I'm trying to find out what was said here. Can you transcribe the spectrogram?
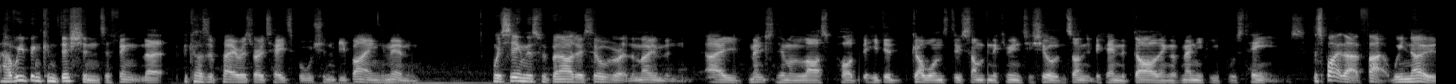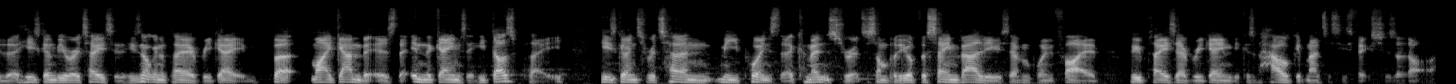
have we been conditioned to think that because a player is rotatable, we shouldn't be buying him in? We're seeing this with Bernardo Silva at the moment. I mentioned him on the last pod that he did go on to do something in the Community Shield and suddenly became the darling of many people's teams. Despite that fact, we know that he's going to be rotated. He's not going to play every game. But my gambit is that in the games that he does play, he's going to return me points that are commensurate to somebody of the same value, 7.5, who plays every game because of how good Man City's fixtures are.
